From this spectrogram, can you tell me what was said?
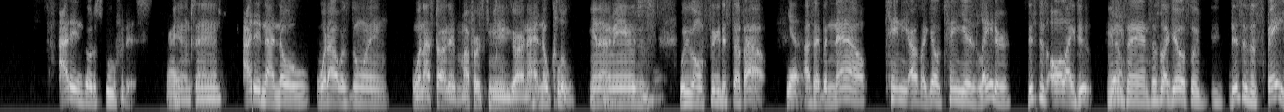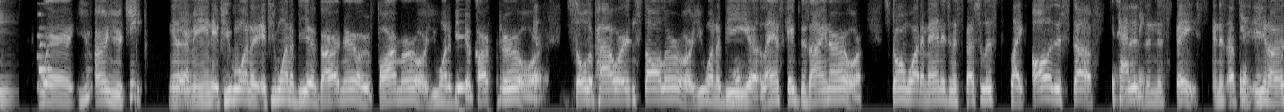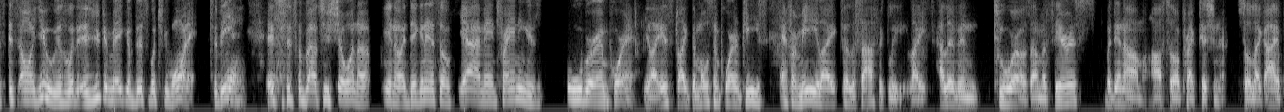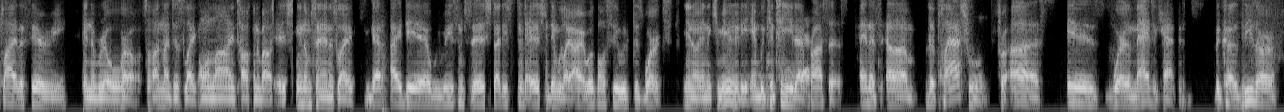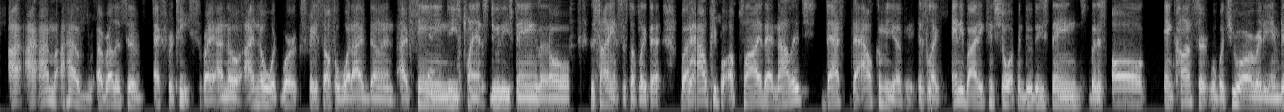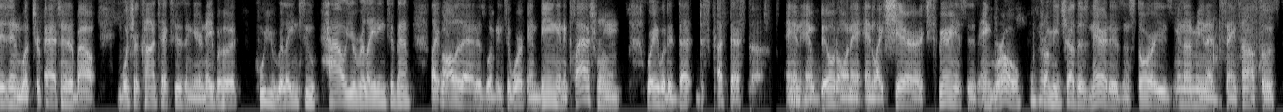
I didn't go to school for this. You know what I'm saying? I did not know what I was doing when I started my first community garden. I had no clue. You know what I mean? It was just, we were going to figure this stuff out. yep I said, but now, 10 years, I was like, yo, 10 years later, this is all I do. You know what I'm saying? So it's like, yo, so this is a space where you earn your keep. You know what I mean? If you want to, if you want to be a gardener or a farmer, or you want to be a carpenter or Yep. solar power installer, or you want to be a landscape designer or stormwater management specialist, like all of this stuff it's happening lives in this space, and it's up to Yeah. you. You know, it's, it's on you. Is what you can make of this what you want it to be. Yeah. It's just about you showing up, you know, and digging in. So yeah, I mean, training is uber important. You know, like it's like the most important piece. And for me, like philosophically, like I live in two worlds. I'm a theorist, but then I'm also a practitioner. So like I apply the theory in the real world. So I'm not just like online talking about ish. You know what I'm saying? It's like got an idea, we read some ish, study some ish, and then we're like, all right, we're gonna see if this works, you know, in the community. And we continue that process. And if um the classroom for us is where the magic happens because these are I, I I'm I have a relative expertise, right? I know I know what works based off of what I've done. I've seen these plants do these things. I know the science and stuff like that. But Yeah. how people apply that knowledge, that's the alchemy of it. It's like anybody can show up and do these things, but it's all in concert with what you already envision, what you're passionate about, what your context is in your neighborhood, who you're relating to, how you're relating to them. Like Yeah. all of that is what makes it work. And being in a classroom, we're able to d- discuss that stuff and, Mhm. and build on it and like share experiences and grow Mhm. from each other's narratives and stories, you know what I mean, at the same time. So it's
